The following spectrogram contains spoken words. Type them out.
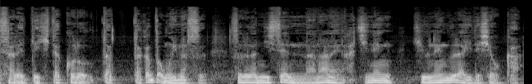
されてきた頃だったかと思います。それが2007年、8年、9年ぐらいでしょうか。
